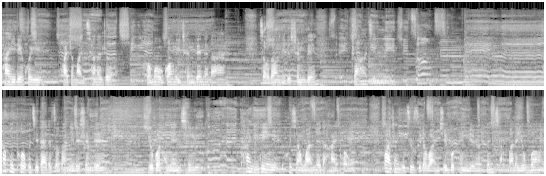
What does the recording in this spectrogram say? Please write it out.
他一定会怀着满腔的热和目光里沉甸甸的爱，走到你的身边，抓紧你。他会迫不及待地走到你的身边。如果他年轻，他一定会像顽劣的孩童，霸占着自己的玩具，不肯与人分享般的拥抱你。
